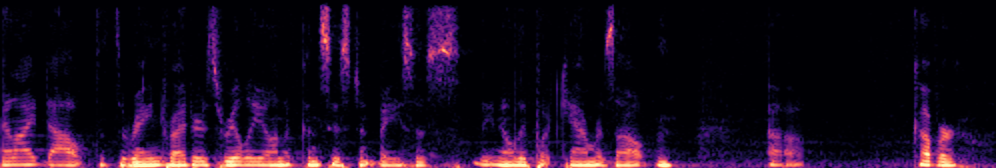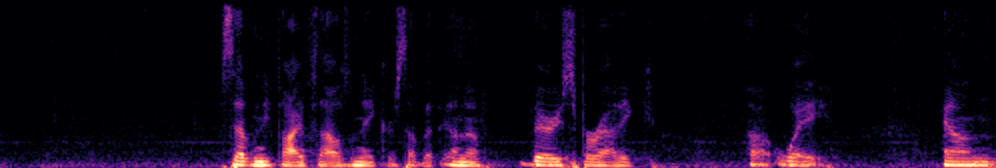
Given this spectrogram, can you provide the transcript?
and I doubt that the range riders really on a consistent basis. You know, they put cameras out and uh, cover 75,000 acres of it in a very sporadic uh, way. And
